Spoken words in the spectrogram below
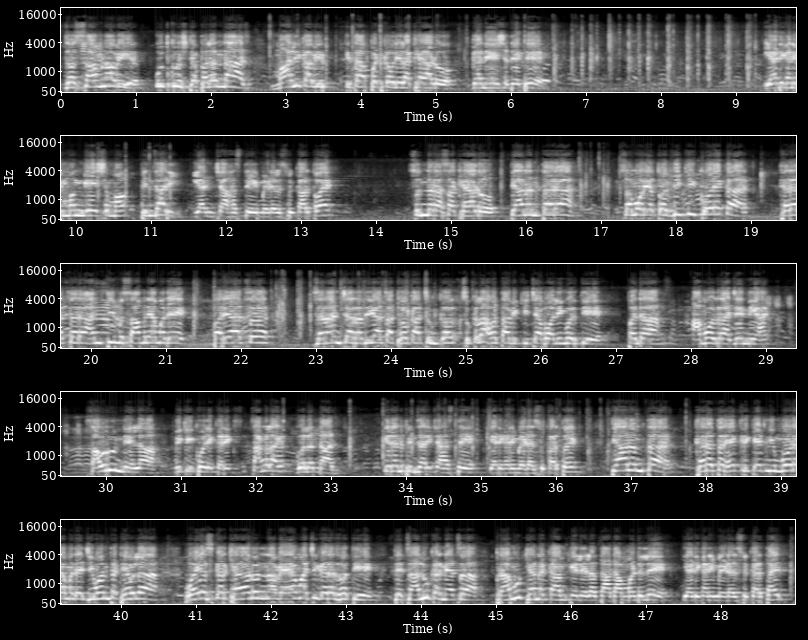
जो सामनावीर उत्कृष्ट फलंदाज मालिकावीर किताब पटकवलेला खेळाडू गणेश देठे. या ठिकाणी मंगेश पिंजारी यांच्या हस्ते मेडल स्वीकारतोय. सुंदर असा खेळाडू. त्यानंतर समोर येतो विकी कोळेकर. खर तर अंतिम सामन्यामध्ये बऱ्याच जणांच्या हृदयाचा ठोका चुंक चुकला होता विकीच्या बॉलिंग वरती पण अमोल राजेंनी सावरून नेला. विकी कोळेकर एक चांगला गोलंदाज. किरण पिंजारीच्या हस्ते या ठिकाणी मेडल स्वीकारतोय. त्यानंतर खर तर हे क्रिकेट निंबोड्यामध्ये जिवंत ठेवलं. वयस्कर खेळाडूंना व्यायामाची गरज होती. ते चालू करण्याचं प्रामुख्यानं काम केलेलं दादा मंडले या ठिकाणी मेडल स्वीकारतायत.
